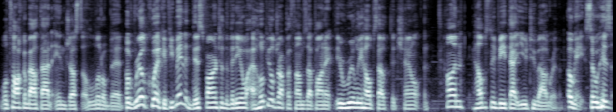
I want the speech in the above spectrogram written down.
We'll talk about that in just a little bit. But real quick if you made it this far into the video I hope you'll drop a thumbs up on it. It really helps out the channel a ton. It helps me beat that YouTube algorithm. Okay so his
